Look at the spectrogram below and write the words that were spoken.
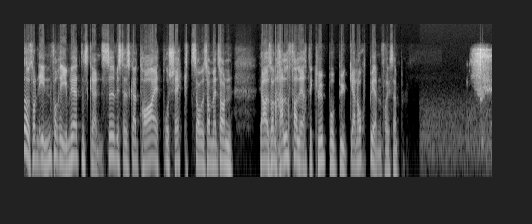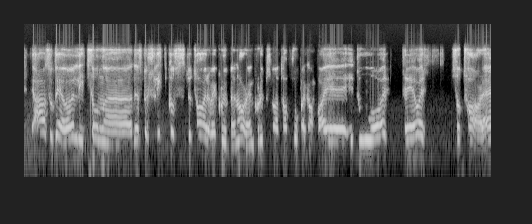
det sånn innenfor rimelighetens grense hvis en skal ta et prosjekt som, som en sånn, ja, sånn halvfallerte klubb og bygge den opp igjen, f.eks.? Ja, altså det er jo litt sånn eh, Det spørs litt hvordan du tar over klubben. Har du en klubb som har tatt fotballkamper i, i to år, tre år, så tar det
